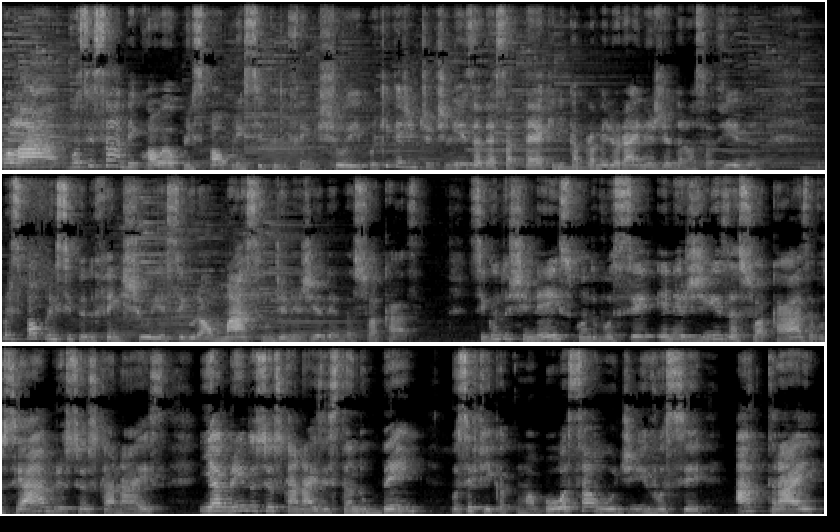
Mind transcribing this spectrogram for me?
Olá, você sabe qual é o principal princípio do Feng Shui? Por que, que a gente utiliza dessa técnica para melhorar a energia da nossa vida? O principal princípio do Feng Shui é segurar o máximo de energia dentro da sua casa. Segundo o chinês, quando você energiza a sua casa, você abre os seus canais e abrindo seus canais, estando bem, você fica com uma boa saúde e você atrai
